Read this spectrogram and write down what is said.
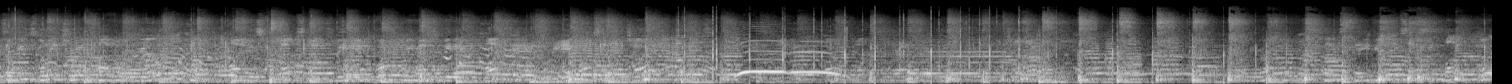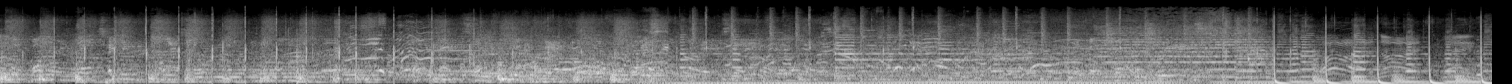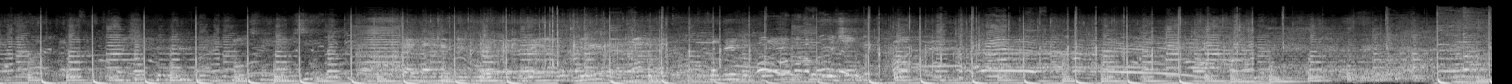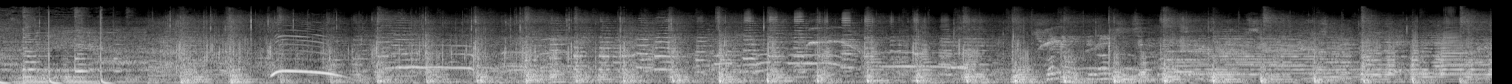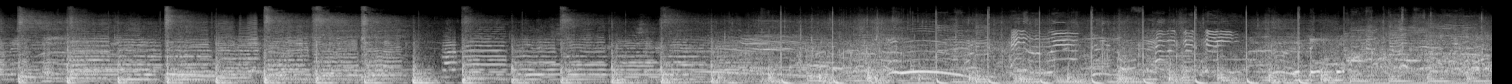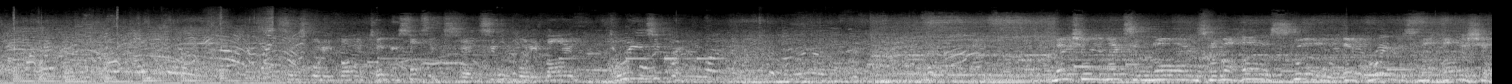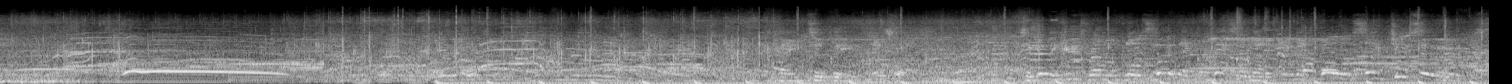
It's a musical intro part of 我们来，我们来。45, Toby Sussex at 7.45, 3 zip Make sure you make some noise for Mahana School, the greatest Mahana shop. to be as well. So give a huge round of applause. Look at that massive now, number St. Joseph's.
